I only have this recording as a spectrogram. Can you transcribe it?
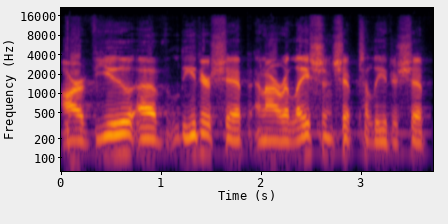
our view of leadership and our relationship to leadership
